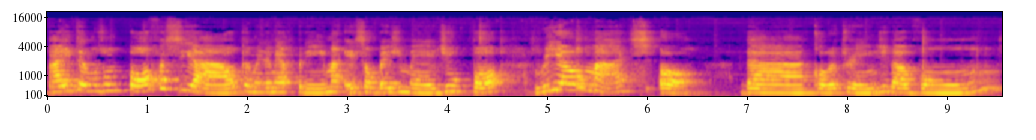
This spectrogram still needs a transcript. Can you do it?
Aí temos um pó facial, também da minha prima. Esse é o bege médio, o pó Real Matte, ó. Da Color Trend, da Avon.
